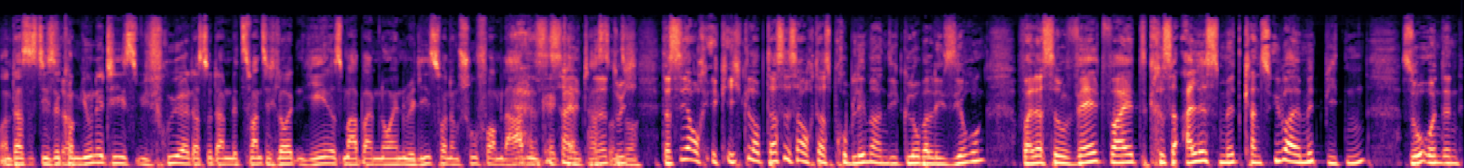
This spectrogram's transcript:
Und das ist diese Ja. Communities wie früher, dass du dann mit 20 Leuten jedes Mal beim neuen Release von einem Schuh vorm Laden ist gekämpft halt, ne, hast und durch, so. das ist ja auch, ich, ich glaube, das ist auch das Problem an die Globalisierung, weil das so weltweit kriegst du alles mit, kannst überall mitbieten, so und dann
